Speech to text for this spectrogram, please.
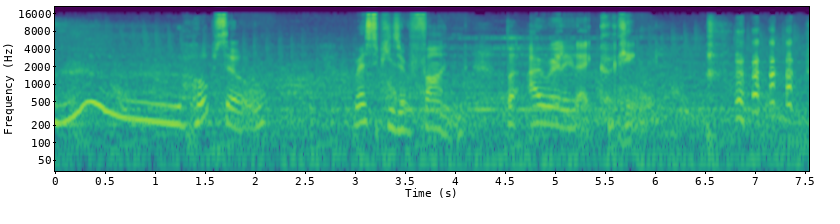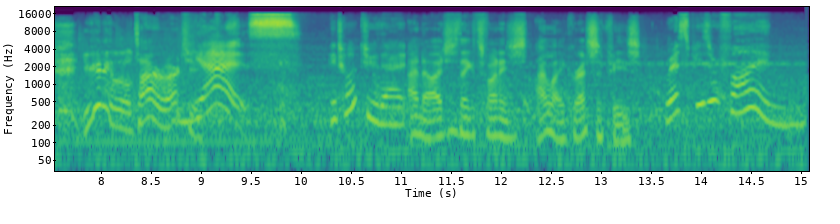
Ooh, hope so. Recipes are fun, but I really like cooking. You're getting a little tired, aren't you? Yes, I told you that. I know. I just think it's funny. Just, I like recipes. Recipes are fun.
